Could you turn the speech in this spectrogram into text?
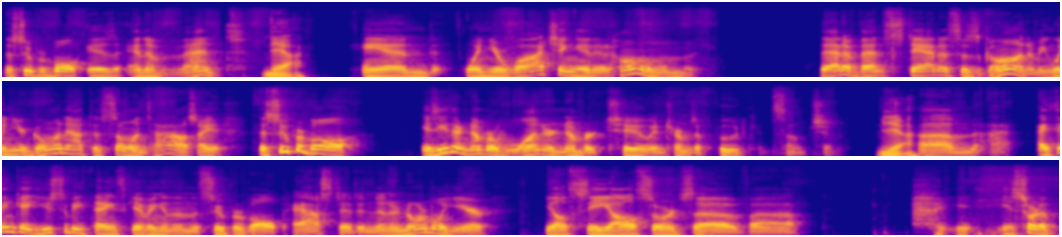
the Super Bowl is an event. Yeah, And when you're watching it at home, that event status is gone. I mean, when you're going out to someone's house, I the Super Bowl is either number one or number two in terms of food consumption. Yeah, Um, I, I think it used to be Thanksgiving, and then the Super Bowl passed it. And in a normal year, you'll see all sorts of uh, sort of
